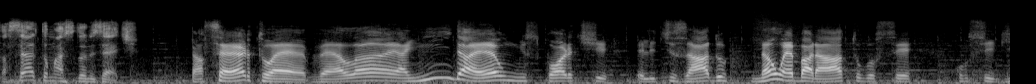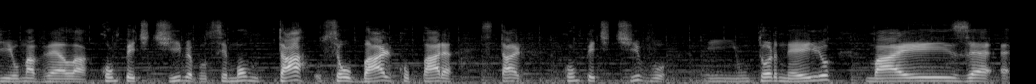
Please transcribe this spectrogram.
Tá certo, Márcio Donizete? Tá certo, é. Vela ainda é um esporte elitizado, não é barato você conseguir uma vela competitiva, você montar o seu barco para estar competitivo em um torneio, mas é, é,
